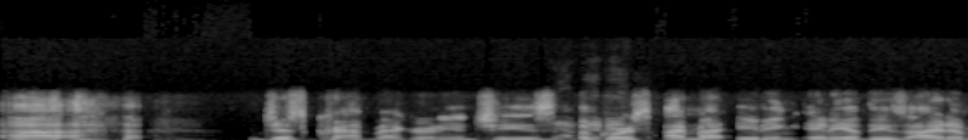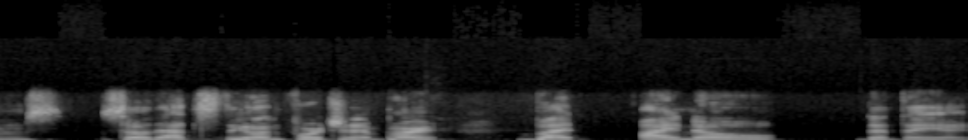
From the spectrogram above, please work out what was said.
Uh, just Kraft macaroni and cheese. Yeah, of course, I'm not eating any of these items, so that's the unfortunate part. But I know that they,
